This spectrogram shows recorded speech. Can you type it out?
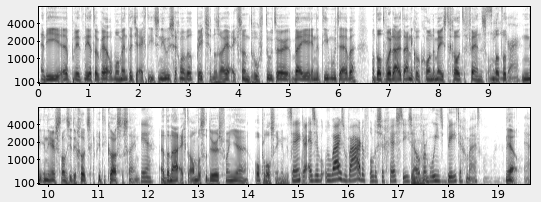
En die eh, pretendeert ook hè, op het moment dat je echt iets nieuws zeg maar, wil pitchen, dan zou je echt zo'n droeftoeter bij je in het team moeten hebben. Want dat worden uiteindelijk ook gewoon de meest grote fans. Omdat dat in eerste instantie de grootste criticasters zijn. Ja, En daarna echt ambassadeurs van je oplossing. In dit zeker. En ze hebben onwijs waardevolle suggesties Mhm. over hoe iets beter gemaakt kan worden. Ja. Ja.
